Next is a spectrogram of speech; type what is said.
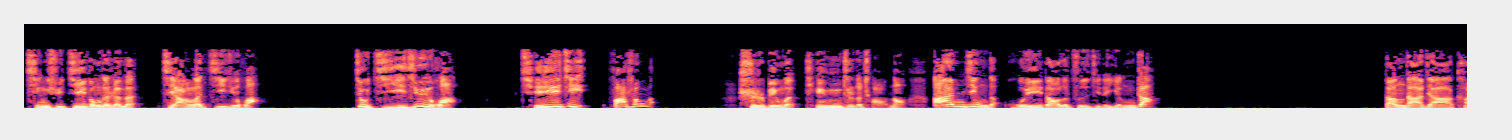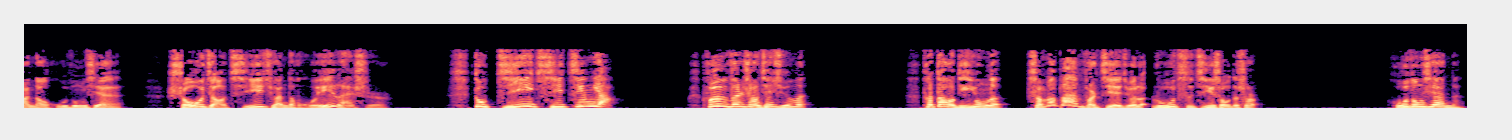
情绪激动的人们讲了几句话。就几句话，奇迹发生了，士兵们停止了吵闹，安静的回到了自己的营帐。当大家看到胡宗宪手脚齐全的回来时，都极其惊讶，纷纷上前询问他到底用了什么办法解决了如此棘手的事儿。胡宗宪呢，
